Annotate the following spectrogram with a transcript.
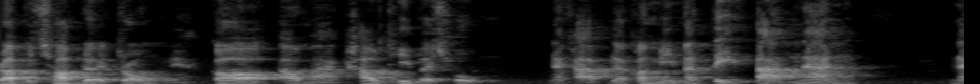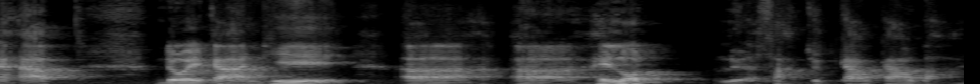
รับผิดชอบโดยตรงเนี่ยก็เอามาเข้าที่ประชุมนะครับ แล้วก็มีมติตามนั้นนะครับ โดยการที่ให้ลดเหลือ 3.99 บาท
